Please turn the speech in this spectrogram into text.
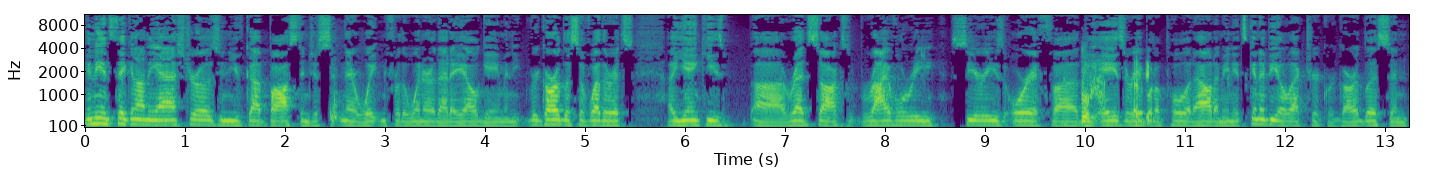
Indians taking on the Astros, and you've got Boston just sitting there waiting for the winner of that AL game. And regardless of whether it's a Yankees uh, Red Sox rivalry series or if uh, the A's are able to pull it out, I mean it's going to be electric regardless. And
